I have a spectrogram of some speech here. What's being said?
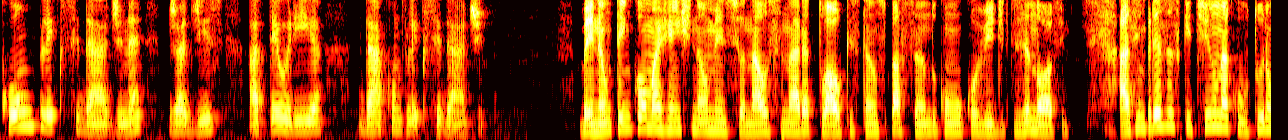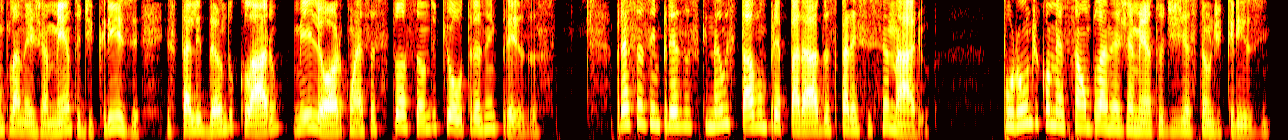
complexidade, né? Já diz a teoria da complexidade. Bem, não tem como a gente não mencionar o cenário atual que estamos passando com o Covid-19. As empresas que tinham na cultura um planejamento de crise estão lidando, claro, melhor com essa situação do que outras empresas. Para essas empresas que não estavam preparadas para esse cenário, por onde começar um planejamento de gestão de crise?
